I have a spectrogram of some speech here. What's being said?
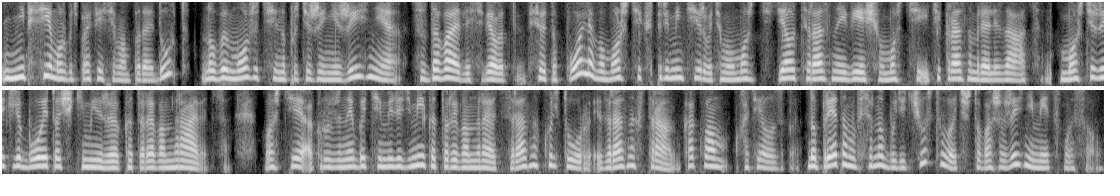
не все, может быть, профессии вам подойдут, но вы можете на протяжении жизни, создавая для себя вот все это поле, вы можете экспериментировать, вы можете делать разные вещи, вы можете идти к разным реализациям, можете жить в любой точке мира, которая вам нравится, можете окружены быть теми людьми, которые вам нравятся, из разных культур, из разных стран, как вам хотелось бы. Но при этом вы все равно будете чувствовать, что ваша жизнь имеет смысл.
